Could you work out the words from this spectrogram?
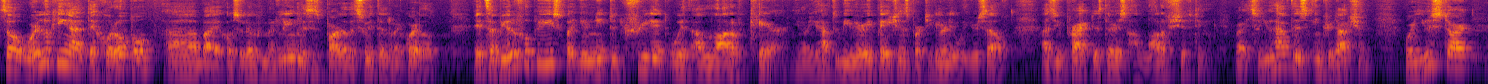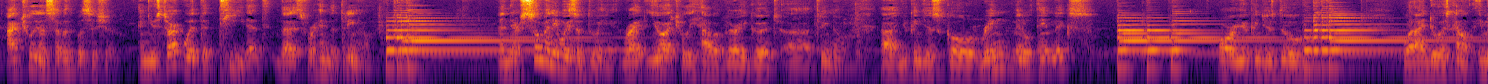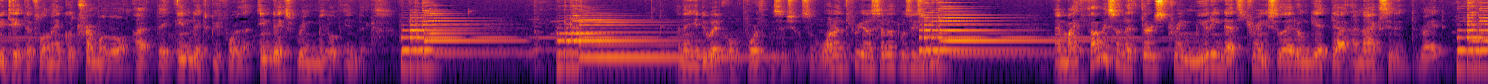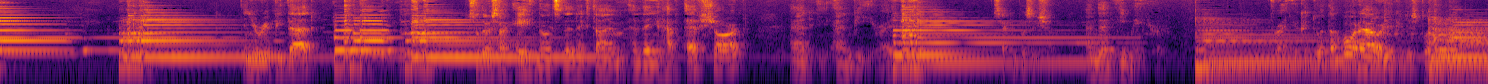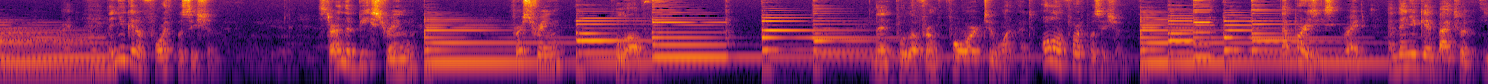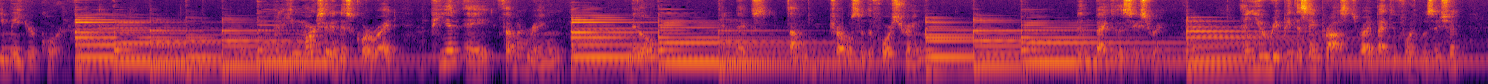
So we're looking at the Joropo uh, by José Luis Merlin. This is part of the Suite del Recuerdo. It's a beautiful piece, but you need to treat it with a lot of care. You know, you have to be very patient, particularly with yourself. As you practice, there's a lot of shifting, right? So you have this introduction where you start actually on seventh position, and you start with the T, that, that is for him the trino. And there's so many ways of doing it, right? You actually have a very good uh, trino. Uh, you can just go ring, middle index, or you can just do what I do is kind of imitate the flamenco tremolo, uh, the index before that. Index, ring, middle, index. And then you do it on fourth position. So one and three on seventh position. And my thumb is on the third string, muting that string so I don't get that an accident, right? Then you repeat that. So there's our eighth notes the next time. And then you have F sharp and, and B, right? Second position. And then E major do a tambora or you can just play right? Then you get a fourth position. Start on the B string. First string pull off. Then pull off from 4 to 1 That's all in fourth position. That part is easy right? And then you get back to an E major chord. And he marks it in this chord right? P and A thumb and ring middle index thumb travels to the fourth string then back to the sixth string repeat the same process, right back to fourth position,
